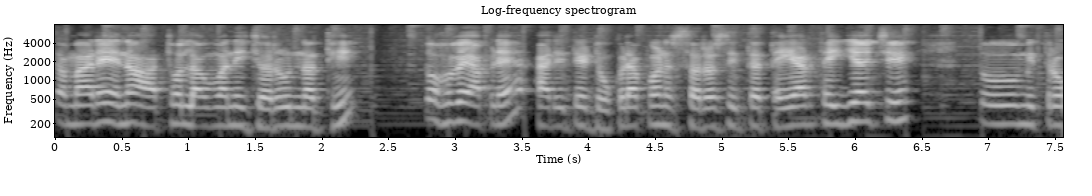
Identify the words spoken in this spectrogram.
તમારે એનો હાથો લાવવાની જરૂર નથી. તો હવે આપણે આ રીતે ઢોકળા પણ સરસ રીતે તૈયાર થઈ ગયા છે. તો મિત્રો,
